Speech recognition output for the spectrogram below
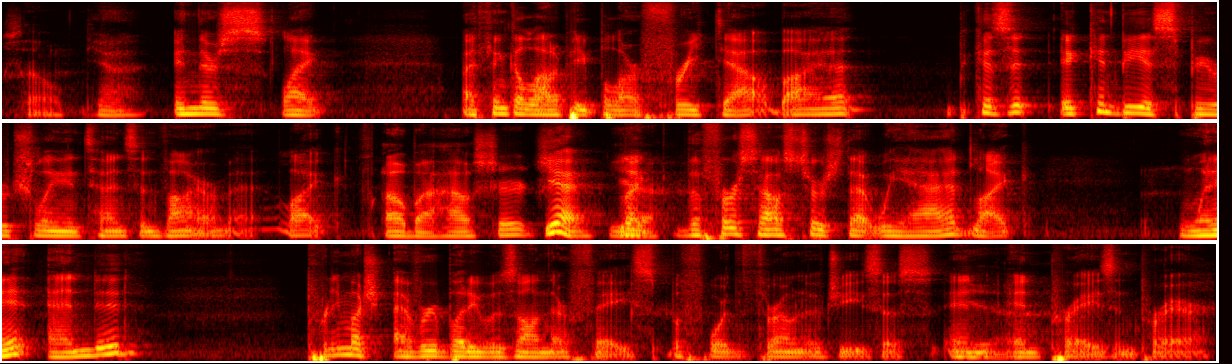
So Yeah. And there's like I think a lot of people are freaked out by it because it, it can be a spiritually intense environment. Like oh, by house church. yeah, yeah, like the first house church that we had, like when it ended, pretty much everybody was on their face before the throne of Jesus in, Yeah. in praise and prayer.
